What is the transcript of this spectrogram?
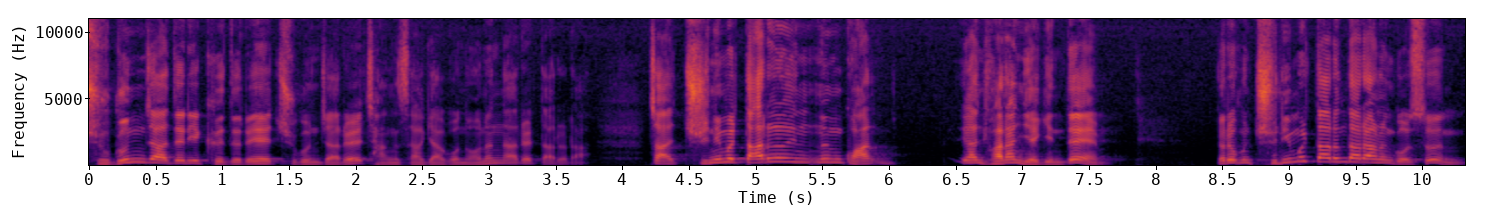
죽은 자들이 그들의 죽은 자를 장사하게 하고 너는 나를 따르라. 자, 주님을 따르는 관, 관한 얘기인데 여러분 주님을 따른다라는 것은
